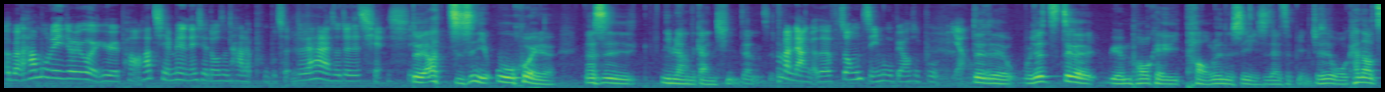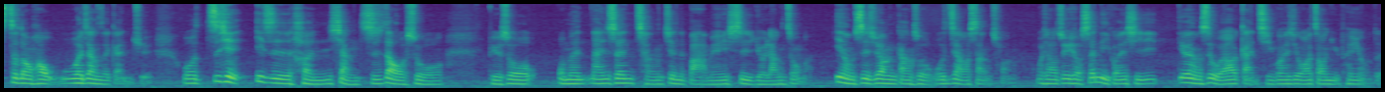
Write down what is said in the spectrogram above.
呃不，他目的就为了约炮，他前面那些都是他的铺陈，对他来说就是前戏。对啊，只是你误会了，那是。你们俩的感情这样子，他们两个的终极目标是不一样。对对，我觉得这个原坡可以讨论的事情是在这边，就是我看到这段话，我会这样子的感觉。我之前一直很想知道说，比如说我们男生常见的把妹是有两种嘛，一种是就像刚刚说，我只想要上床，我想要追求生理关系；，第二种是我要感情关系，我要找女朋友的。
